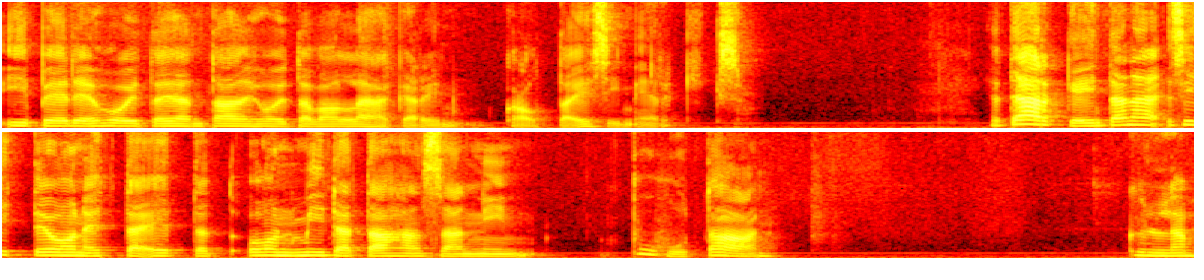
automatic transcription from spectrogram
IPD-hoitajan tai hoitavan lääkärin kautta esimerkiksi. Ja tärkeintä sitten on, että, että on mitä tahansa, niin puhutaan. Kyllä.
